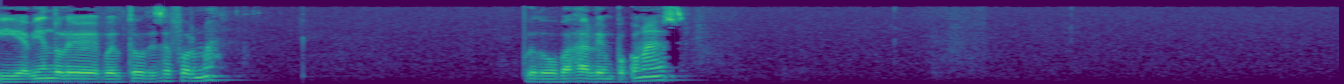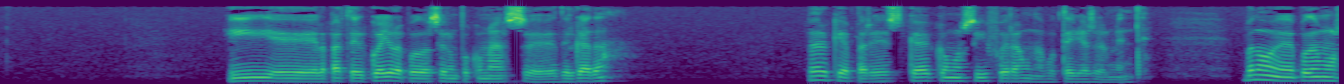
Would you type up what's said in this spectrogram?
y habiéndole vuelto de esa forma puedo bajarle un poco más. Y eh, la parte del cuello la puedo hacer un poco más eh, delgada para que aparezca como si fuera una botella realmente. Bueno, eh, podemos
